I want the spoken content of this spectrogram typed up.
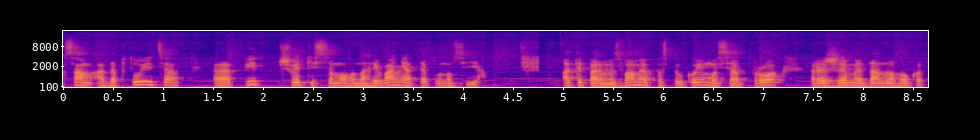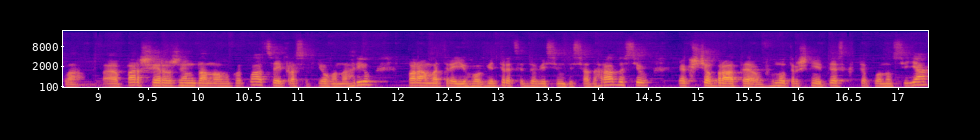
сам адаптується під швидкість самого нагрівання теплоносія. А тепер ми з вами поспілкуємося про режими даного котла. Е, Перший режим даного котла це якраз от його нагрів. Параметри його від 30 до 80 градусів. Якщо брати внутрішній тиск теплоносія,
